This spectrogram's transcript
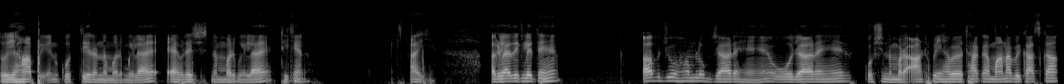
तो यहाँ पे इनको तेरह नंबर मिला है एवरेज नंबर मिला है, ठीक है ना? आइए, अगला देख लेते हैं। अब जो हम लोग जा रहे हैं, वो जा रहे हैं क्वेश्चन नंबर आठ पे। यहाँ पे था मानव विकास का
